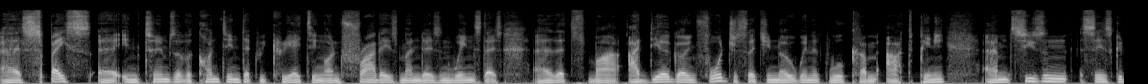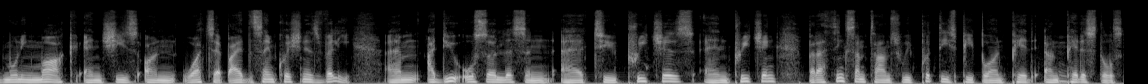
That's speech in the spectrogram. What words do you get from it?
uh, space uh, in terms of the content that we're creating on Fridays, Mondays, and Wednesdays. Uh, that's my idea going forward, just so that you know when it will come out, Penny. Um, Susan says, Good morning, Mark, and she's on WhatsApp. I had the same question as Willie. Um, I do also listen uh, to preachers and and preaching, but I think sometimes we put these people on ped- on mm. pedestals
